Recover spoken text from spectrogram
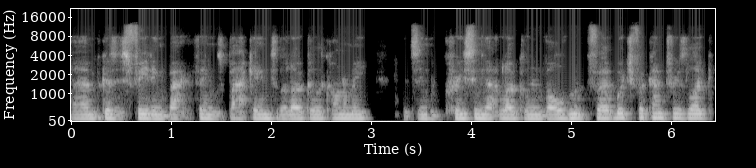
um, because it's feeding back things back into the local economy. It's increasing that local involvement, for, which for countries like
